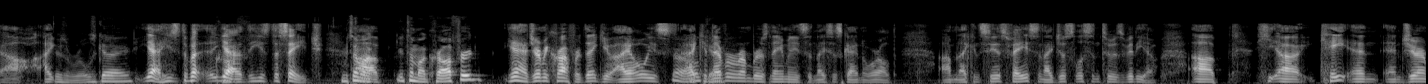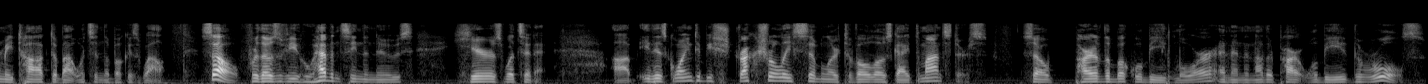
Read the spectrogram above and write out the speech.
Oh, I, There's a rules guy. yeah, he's the be- yeah he's the sage. You're talking, Uh, about, you're talking about Crawford. Yeah, Jeremy Crawford. Thank you. I always, Oh, I can never remember his name, and he's the nicest guy in the world. Um, and I can see his face, and I just listened to his video. Uh, he, uh, Kate and and Jeremy talked about what's in the book as well. So, for those of you who haven't seen the news, here's what's in it. Uh, it is going to be structurally similar to Volo's Guide to Monsters. So, part of the book will be lore, and then another part will be the rules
